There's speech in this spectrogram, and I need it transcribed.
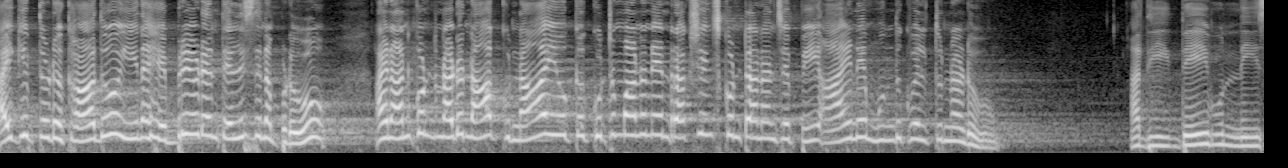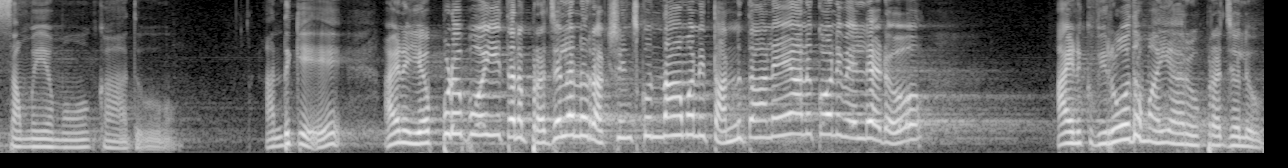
ఐగిప్తుడు కాదు ఈయన హెబ్రియుడు అని తెలిసినప్పుడు ఆయన అనుకుంటున్నాడు నాకు నా యొక్క కుటుంబాన్ని నేను రక్షించుకుంటానని చెప్పి ఆయనే ముందుకు వెళ్తున్నాడు. అది దేవుని సమయము కాదు. అందుకే ఆయన ఎప్పుడు పోయి తన ప్రజలను రక్షించుకుందామని తన్ను తానే అనుకొని వెళ్ళాడో ఆయనకు విరోధం అయ్యారు ప్రజలు.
